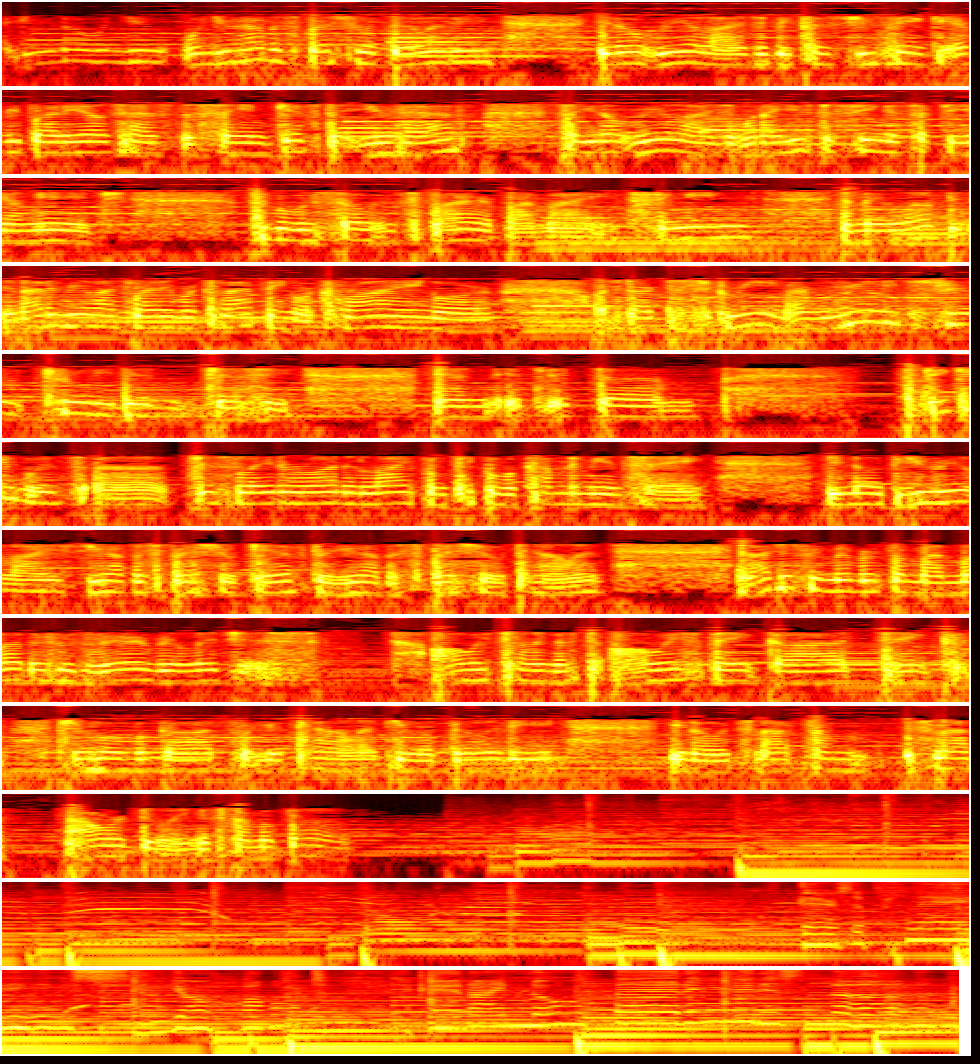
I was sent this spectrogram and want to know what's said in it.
You know, when you when you have a special ability, you don't realize it because you think everybody else has the same gift that you have, so you don't realize it. When I used to sing at such a young age, people were so inspired by my singing, and they loved it, and I didn't realize why they were clapping or crying or or start to scream. I really truly, truly didn't, later on in life when people would come to me and say, you know, do you realize you have a special gift or you have a special talent? And I just remember from my mother, who's very religious, always telling us to always thank God, thank Jehovah God for your talent, your ability. You know, it's not from, it's not our doing, it's from above. There's a place in your heart, and know that it is love.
